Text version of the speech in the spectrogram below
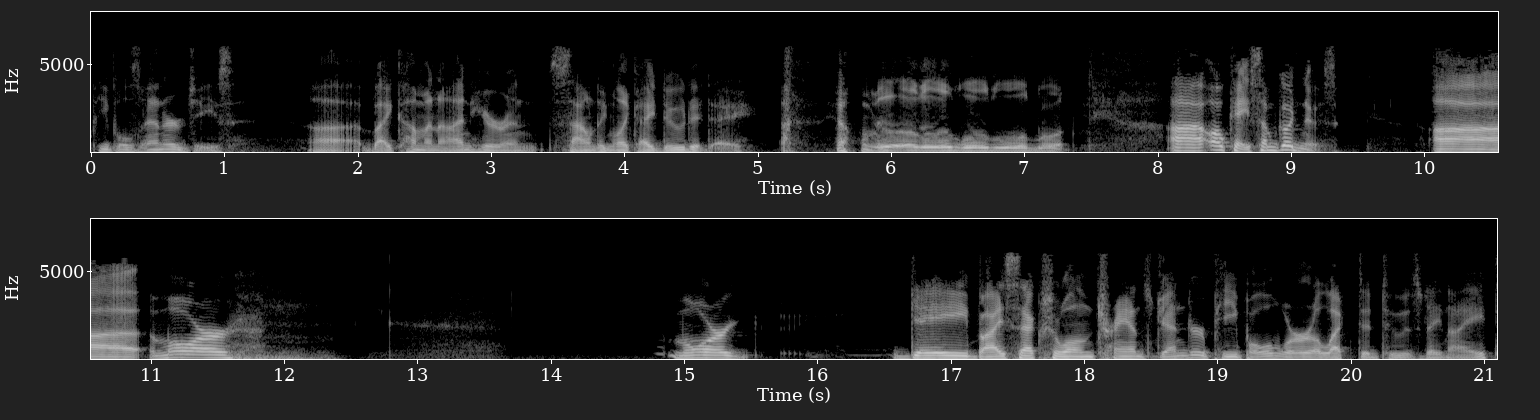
people's energies uh, by coming on here and sounding like I do today. uh, okay, some good news. Uh, more more gay, bisexual, and transgender people were elected Tuesday night.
